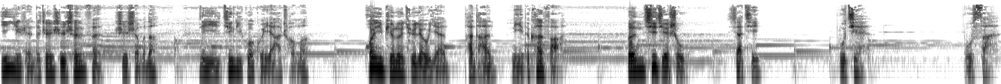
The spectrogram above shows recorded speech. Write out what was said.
阴影人的真实身份是什么呢？你经历过鬼压床吗？欢迎评论区留言谈谈你的看法。本期结束，下期不见不散。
